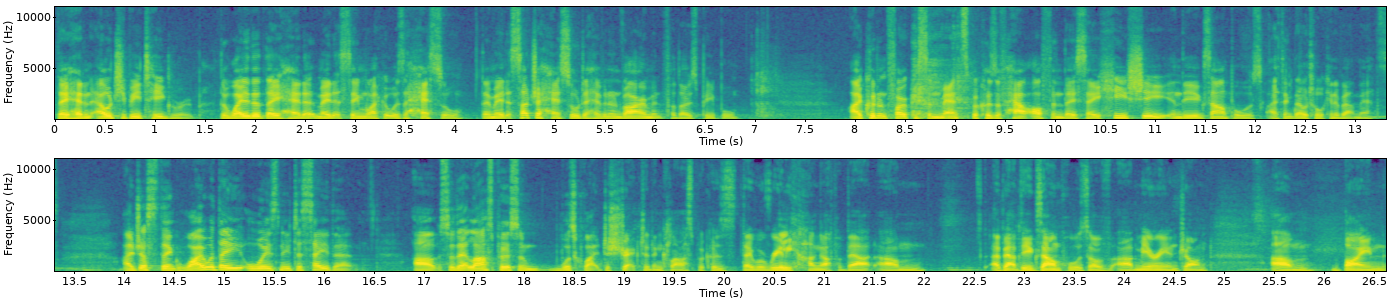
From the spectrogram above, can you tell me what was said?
They had an LGBT group. The way that they had it made it seem like it was a hassle. They made it such a hassle to have an environment for those people. I couldn't focus in maths because of how often they say he, she in the examples. I think they were talking about maths. I just think, why would they always need to say that? Uh, so that last person was quite distracted in class because they were really hung up about, um, about the examples of uh, Mary and John um, buying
